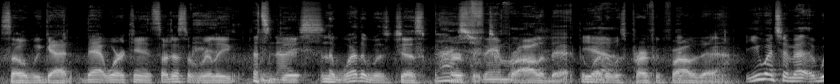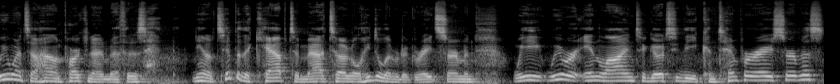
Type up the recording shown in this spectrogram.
So we got that working. So just a really That's good, nice. And the weather was just perfect family. for all of that. The Yeah. weather was perfect for all of that. You went to we went to Highland Park United Methodist. You know, tip of the cap to Matt Tuggle. He delivered a great sermon. We we were in line to go to the contemporary service.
